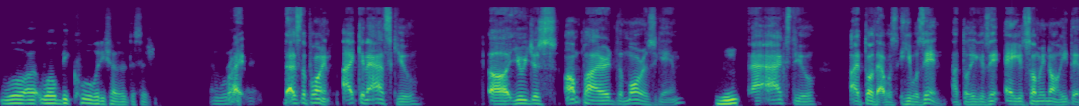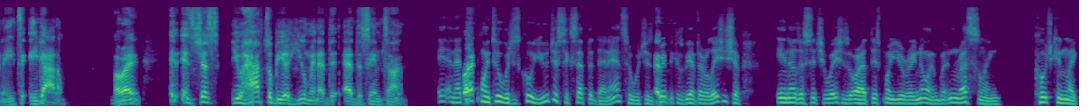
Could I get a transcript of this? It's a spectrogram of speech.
we'll uh, we'll be cool with each other's decision. We'll, right. That's the point. I can ask you. Uh, you just umpired the Morris game. Mm-hmm. I asked you. I thought that was he was in. I thought he was in. And you told me no, he didn't. He t- he got him. All right. It, it's just you have to be a human at the at the same time. And at right. that point too, which is cool, you just accepted that answer, which is great because we have the relationship. In other situations, or at this point, you already know. And in wrestling, coach can like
